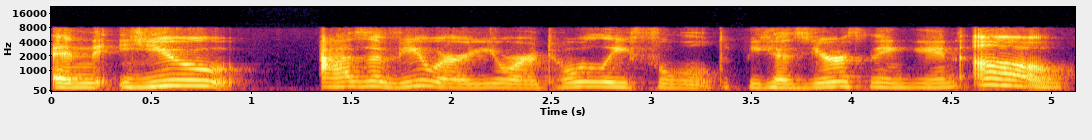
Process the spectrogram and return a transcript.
and you as a viewer you are totally fooled because you're thinking oh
